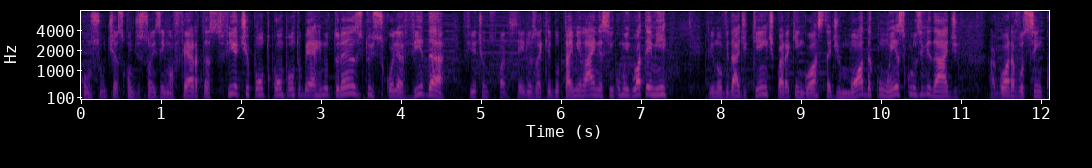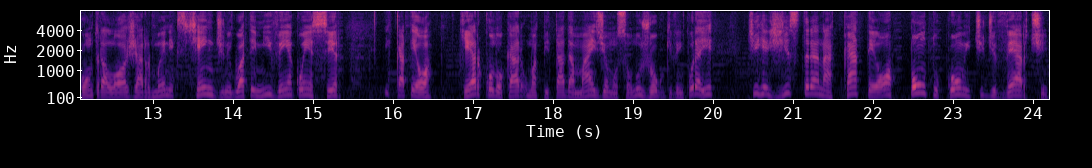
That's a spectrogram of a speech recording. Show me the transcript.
Consulte as condições em ofertas fiat.com.br no trânsito. Escolha vida. Fiat é um dos parceiros aqui do Timeline, assim como Iguatemi. Tem novidade quente para quem gosta de moda com exclusividade. Agora você encontra a loja Armani Exchange no Iguatemi. Venha conhecer. E KTO. Quer colocar uma pitada a mais de emoção no jogo que vem por aí? te registra na KTO.com e te diverte.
